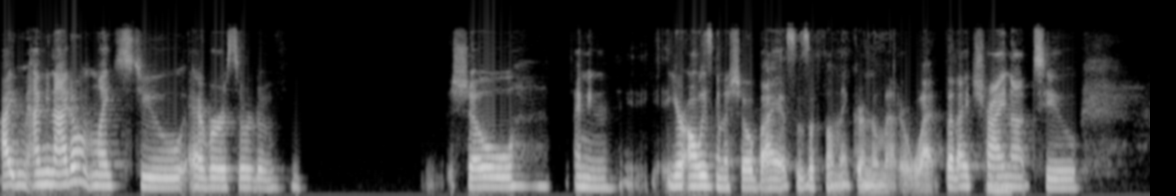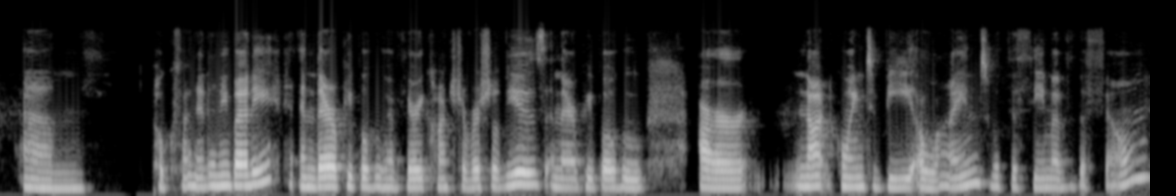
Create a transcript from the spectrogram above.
I, I mean, I don't like to ever sort of show I mean, you're always going to show bias as a filmmaker no matter what, but I try mm-hmm. not to um, poke fun at anybody. And there are people who have very controversial views, and there are people who are not going to be aligned with the theme of the film.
